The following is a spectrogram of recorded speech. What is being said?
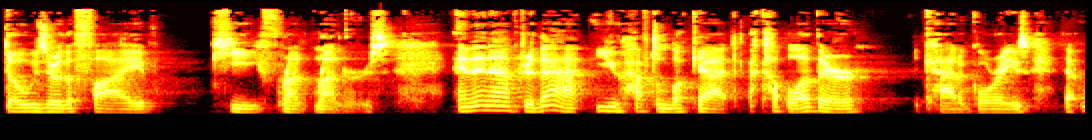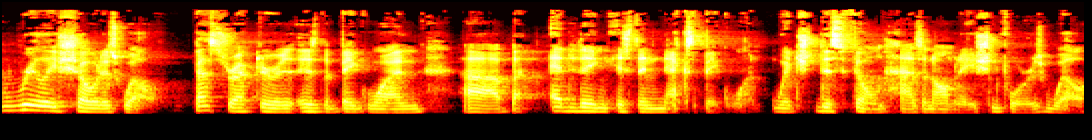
those are the five key front runners. And then after that, you have to look at a couple other categories that really showed as well. Best director is the big one, uh, but editing is the next big one, which this film has a nomination for as well.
